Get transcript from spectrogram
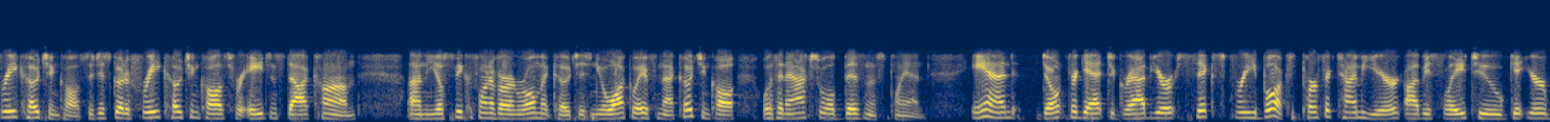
free coaching call. So just go to freecoachingcallsforagents.com um, you'll speak with one of our enrollment coaches, and you'll walk away from that coaching call with an actual business plan. And don't forget to grab your six free books. Perfect time of year, obviously, to get your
